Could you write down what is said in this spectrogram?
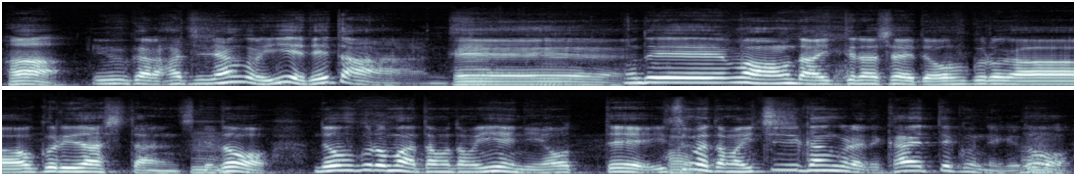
は言うから8時半ごろ家出たんですよ。でまあほんだら行ってらっしゃいっておふくろが送り出したんですけど、でおふくろまあたまたま家におってい。つもやったらまあ1時間ぐらいで帰ってくんだけど、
